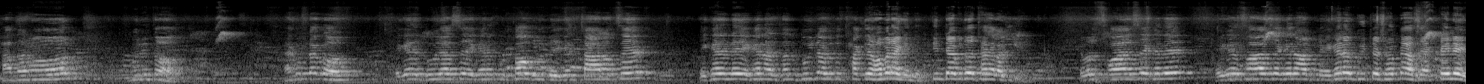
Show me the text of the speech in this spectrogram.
সাধারণ গুণিতক এখন দেখো এখানে দুই আছে এখানে কোথাও দুই নেই, এখানে চার আছে, এখানে নেই, এখানে আছে, তাহলে দুইটার ভিতরে থাকলে হবে না কিন্তু, তিনটার ভিতরে থাকা লাগবে। এবার ছয় আছে এখানে এখানে ছয় আছে, এখানে আট নেই, এখানেও দুইটা সংখ্যা আছে, একটাই নেই,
